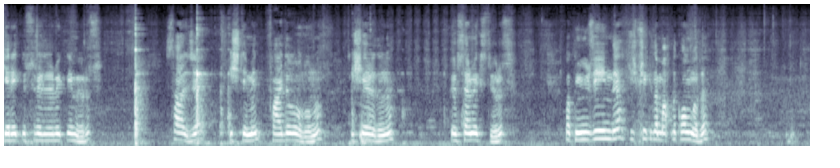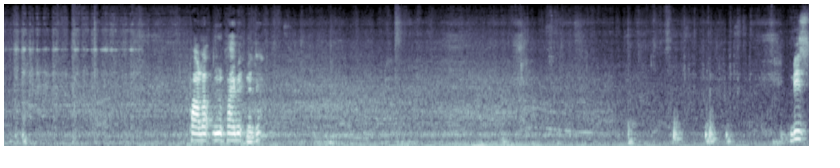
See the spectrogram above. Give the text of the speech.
gerekli süreleri beklemiyoruz. Sadece işlemin faydalı olduğunu, işe yaradığını göstermek istiyoruz. Bakın yüzeyinde hiçbir şekilde matlık olmadı. Parlaklığını kaybetmedi. Biz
